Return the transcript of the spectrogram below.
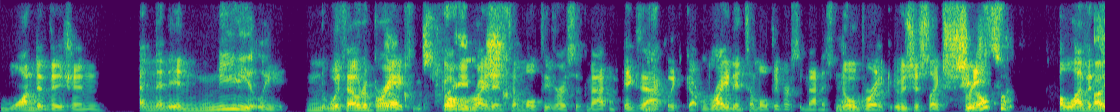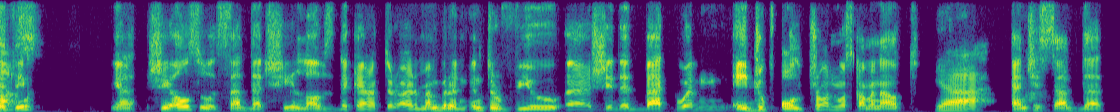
WandaVision and then immediately without a break, got right into multiverse of mad. Exactly, got right into multiverse of madness. No break. It was just like straight. Also, Eleven months. I think, yeah, she also said that she loves the character. I remember an interview uh, she did back when Age of Ultron was coming out. Yeah, and she said that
